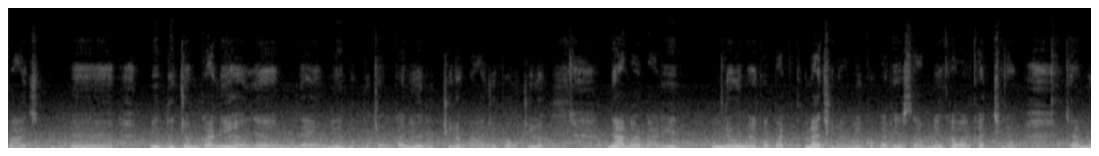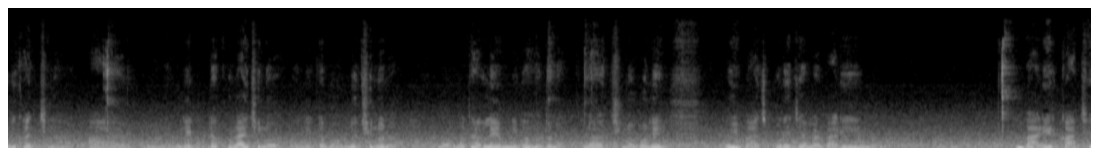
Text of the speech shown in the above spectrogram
বাজ বিদ্যুৎ চমকানিও দেয়নি বিদ্যুৎ চমকানিও দিচ্ছিল, বাজও পড়ছিল। যে আমার বাড়ির রুমের কপাট খোলা ছিল, আমি কপাটের সামনে খাবার খাচ্ছিলাম, চা মুড়ি খাচ্ছিলাম। আর গেটটা খোলাই ছিল, গেটটা বন্ধ ছিল না। বন্ধ থাকলে এমনিটা হতো না। খোলা ছিল বলে ওই বাজ পড়েছে আমার বাড়ি, বাড়ির কাছে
